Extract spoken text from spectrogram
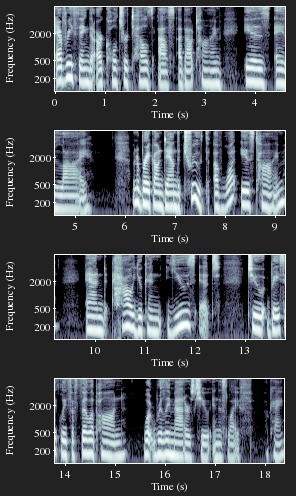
everything that our culture tells us about time is a lie. I'm going to break on down the truth of what is time and how you can use it to basically fulfill upon what really matters to you in this life. Okay.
